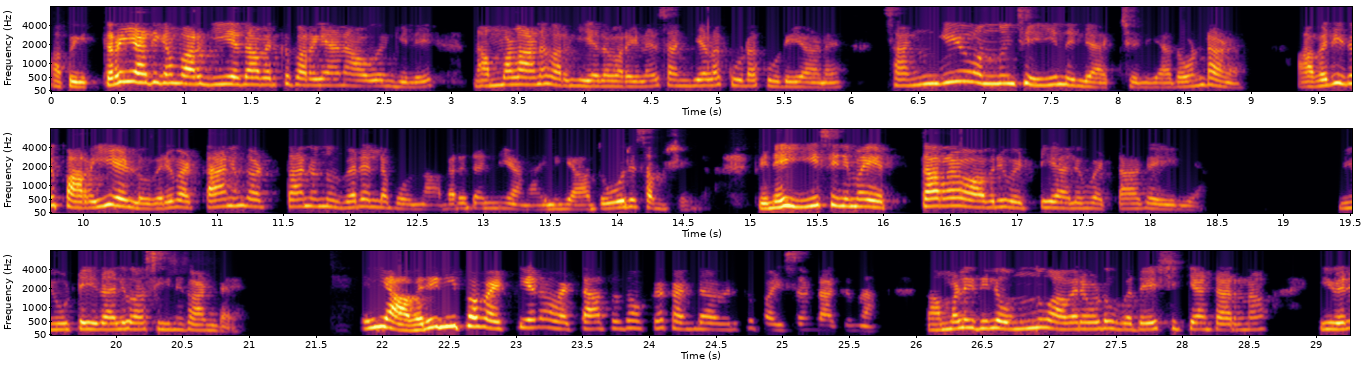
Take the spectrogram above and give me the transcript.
അപ്പൊ ഇത്രയധികം വർഗീയത അവർക്ക് പറയാനാവുമെങ്കിൽ നമ്മളാണ് വർഗീയത പറയുന്നത്. സംഖ്യകളെ കൂടെ കൂടിയാണ്. സംഖ്യ ഒന്നും ചെയ്യുന്നില്ല ആക്ച്വലി അതുകൊണ്ടാണ് അവരിത് പറയുള്ളൂ. ഇവർ വെട്ടാനും കട്ടാനൊന്നും ഇവരല്ല പോകുന്നത്. അവരെ തന്നെയാണ്. അതിന് യാതൊരു സംശയമില്ല പിന്നെ ഈ സിനിമ എത്ര അവർ വെട്ടിയാലും വെട്ടാകയില്ല മ്യൂട്ട് ചെയ്താലും ആ സീന് കണ്ടേ. ഇല്ല അവരിനിയിപ്പോ വെട്ടിയതോ വെട്ടാത്തതോ ഒക്കെ കണ്ട് അവർക്ക് പൈസ ഉണ്ടാക്കുന്ന നമ്മൾ ഇതിലൊന്നും അവരോട് ഉപദേശിക്കാൻ കാരണം ഇവർ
